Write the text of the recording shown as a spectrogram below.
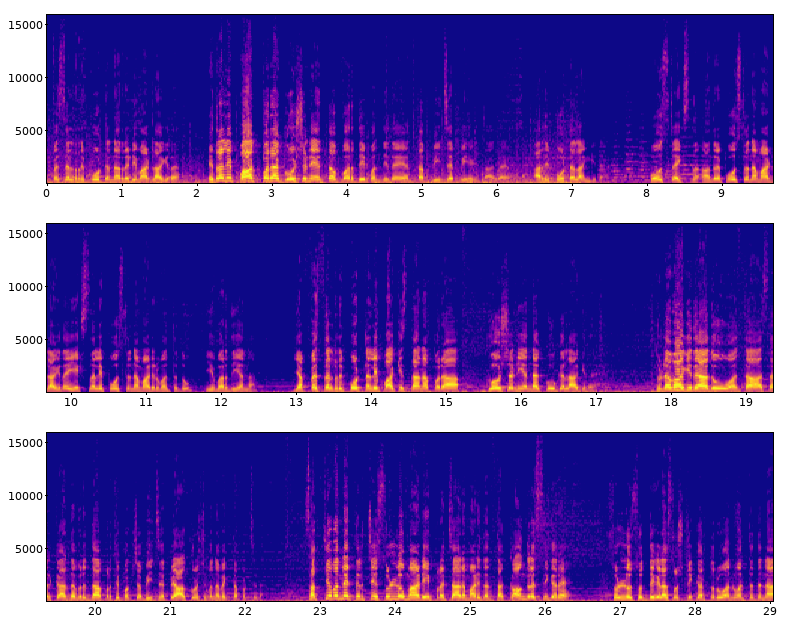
ಎಫ್ ಎಸ್ ಎಲ್ ರಿಪೋರ್ಟನ್ನು ರೆಡಿ ಮಾಡಲಾಗಿದೆ. ಇದರಲ್ಲಿ ಪಾಕ್ ಪರ ಘೋಷಣೆ ಅಂತ ವರದಿ ಬಂದಿದೆ ಅಂತ ಬಿಜೆಪಿ ಹೇಳ್ತಾ ಇದೆ. ಆ ರಿಪೋರ್ಟಲ್ಲಿ ಹಂಗಿದೆ. ಪೋಸ್ಟ್ ಎಕ್ಸ್ನ ಅಂದರೆ ಪೋಸ್ಟನ್ನು ಮಾಡಲಾಗಿದೆ. ಎಕ್ಸ್ನಲ್ಲಿ ಪೋಸ್ಟನ್ನು ಪೋಸ್ಟ್ ಮಾಡಿರುವಂಥದ್ದು ಈ ವರದಿಯನ್ನು. ಎಫ್ ಎಸ್ ಎಲ್ ರಿಪೋರ್ಟ್ನಲ್ಲಿ ಪಾಕಿಸ್ತಾನ ಪರ ಘೋಷಣೆಯನ್ನು ಕೂಗಲಾಗಿದೆ. ದೃಢವಾಗಿದೆ ಅದು ಅಂತ ಸರ್ಕಾರದ ವಿರುದ್ಧ ಪ್ರತಿಪಕ್ಷ ಬಿಜೆಪಿ ಆಕ್ರೋಶವನ್ನು ವ್ಯಕ್ತಪಡಿಸಿದೆ. ಸತ್ಯವನ್ನೇ ತಿರುಚಿ ಸುಳ್ಳು ಮಾಡಿ ಪ್ರಚಾರ ಮಾಡಿದಂಥ ಕಾಂಗ್ರೆಸ್ಸಿಗರೇ ಸುಳ್ಳು ಸುದ್ದಿಗಳ ಸೃಷ್ಟಿಕರ್ತರು ಅನ್ನುವಂಥದ್ದನ್ನು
